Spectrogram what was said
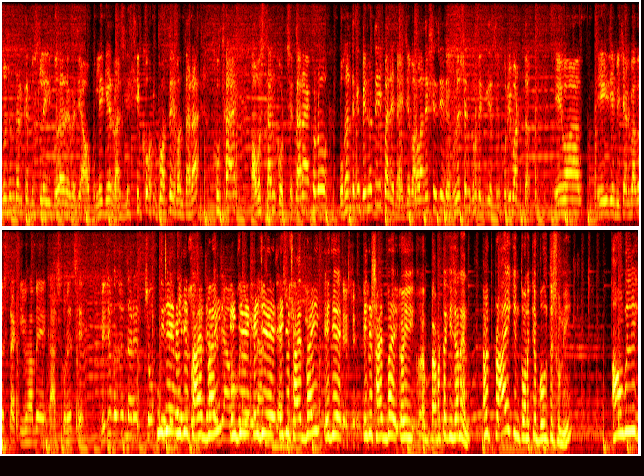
মজুমদারকে বুঝলেই বোঝা যাবে যে আওয়ামী লীগের রাজনীতি কোন পথে এবং তারা কোথায় অবস্থান করছে। তারা এখনও ওখান থেকে বের হতেই পারে নাই যে বাংলাদেশে যে রেভলিউশন ঘটে গিয়েছে পরিবর্তন। এবং এই যে বিচার ব্যবস্থা কীভাবে কাজ করেছে? নিজম মজুমদারের চোখ এই এই যে শাহেদ ভাই এই যে এই যে এই যে শাহেদ ভাই এই যে এই যে শাহেদ ভাই ওই ব্যাপারটা কি জানেন? আমি প্রায় কিন্তু অনেকে বলতে শুনি আওয়ামী লীগ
